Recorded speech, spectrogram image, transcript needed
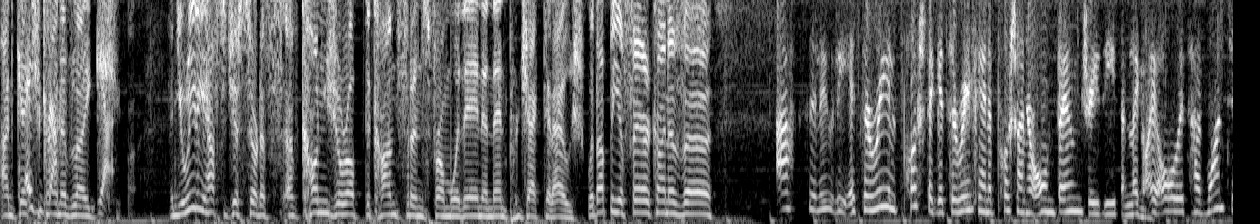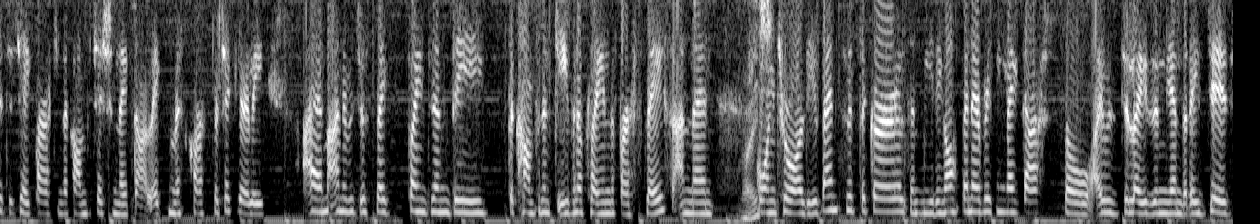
and get you kind of like. Exactly, And you really have to just sort of uh, conjure up the confidence from within and then project it out. Would that be a fair kind of? Uh, Absolutely, it's a real push. Like it's a real kind of push on your own boundaries. Even like I always had wanted to take part in a competition like that, like Miss Cork particularly, um, and it was just like finding the the confidence to even apply in the first place, and then Right. going through all the events with the girls and meeting up and everything like that. So I was delighted in the end that I did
